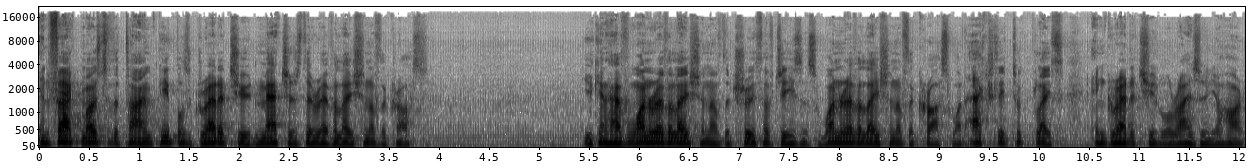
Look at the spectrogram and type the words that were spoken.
In fact, most of the time, people's gratitude matches their revelation of the cross. You can have one revelation of the truth of Jesus, one revelation of the cross, what actually took place, and gratitude will rise in your heart.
